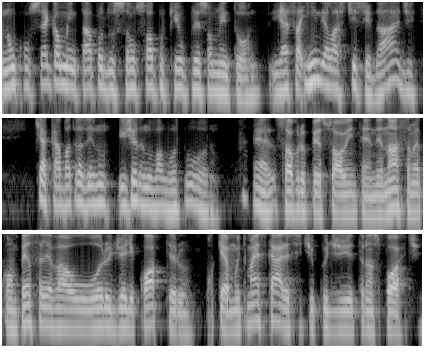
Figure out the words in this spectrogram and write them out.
não consegue aumentar a produção só porque o preço aumentou. E essa inelasticidade que acaba trazendo e gerando valor para o ouro. É, só para o pessoal entender. Nossa, mas compensa levar o ouro de helicóptero? Porque é muito mais caro esse tipo de transporte.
